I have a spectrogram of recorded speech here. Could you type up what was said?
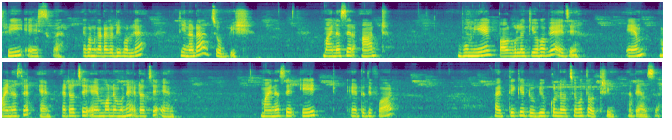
three a square এখন কাটাকাটি করলে তিন আটা চব্বিশ। মাইনাসের আট ভূমিয়ে পাওয়ারগুলো কী হবে? এই যে এম মাইনাসের এন এটা হচ্ছে এম মনে মনে, এটা হচ্ছে এন মাইনাসের eight a to the power five থেকে টু বিয়োগ করলে হচ্ছে কত? থ্রি এটা অ্যান্সার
